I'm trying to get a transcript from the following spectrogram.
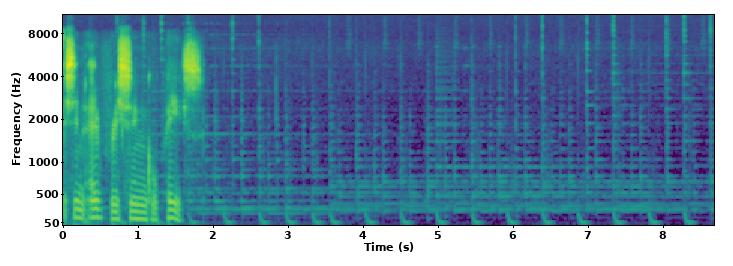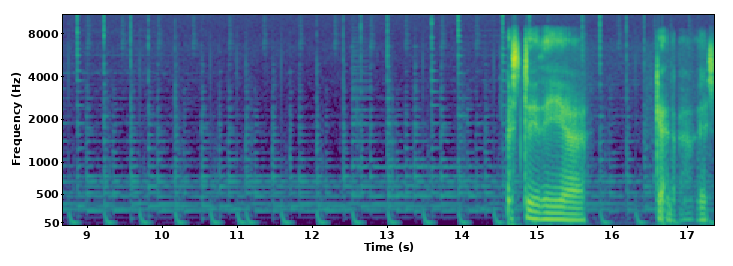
It's in every single piece. Do the uh, getting about this.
